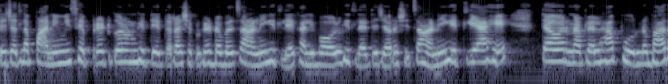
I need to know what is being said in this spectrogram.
त्याच्यातलं पाणी मी सेपरेट करून घेते. तर अशा प्रकारे डबल चाळणी घेतली आहे. खाली बाउल घेतला आहे त्याच्यावर अशी चाळणी घेतली आहे. त्यावरनं आपल्याला हा पूर्ण भात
